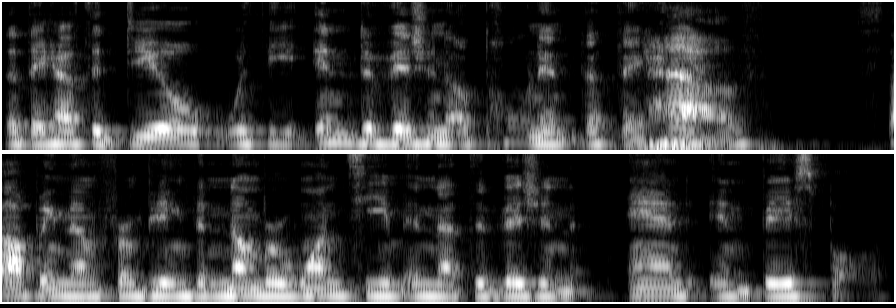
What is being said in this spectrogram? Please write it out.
that they have to deal with the in division opponent that they have, stopping them from being the number one team in that division and in baseball.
